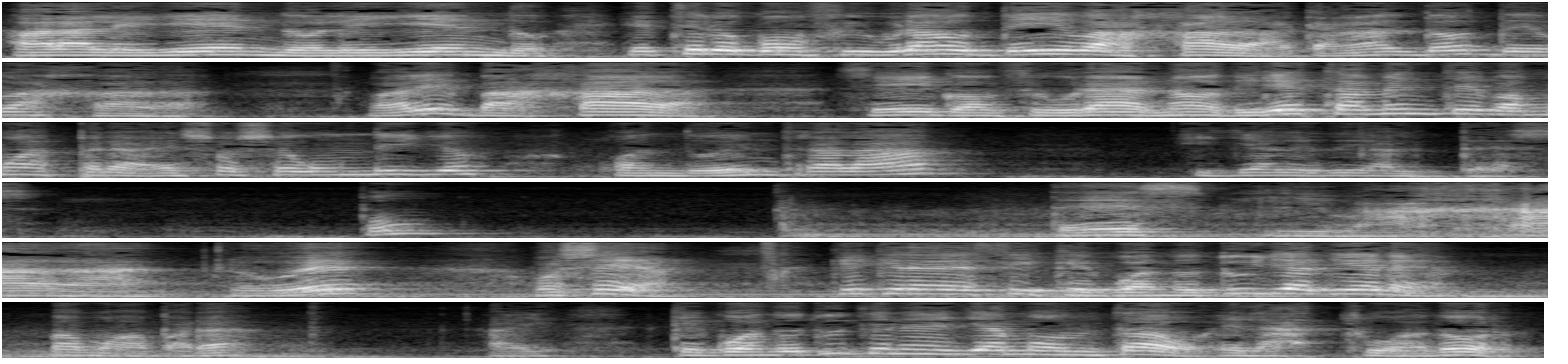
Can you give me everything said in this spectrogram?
ahora leyendo, leyendo. Este lo he configurado de bajada, canal 2 de bajada, ¿vale? Bajada, sí, configurar, no, directamente vamos a esperar esos segundillos cuando entra la app y ya le doy al test. ¡Pum! Test y bajada, ¿lo ves? O sea, ¿qué quiere decir? Que cuando tú ya tienes, vamos a parar, ahí, que cuando tú tienes ya montado el actuador,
